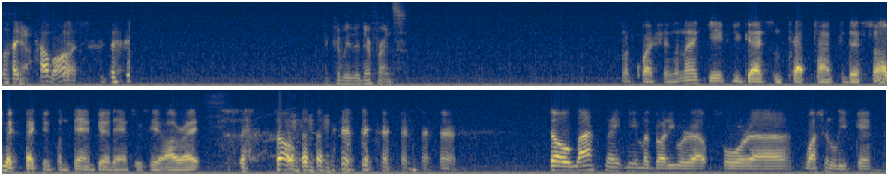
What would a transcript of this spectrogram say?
Like, Yeah. come on. that could be the difference. No question. And I gave you guys some prep time for this, so I'm expecting some damn good answers here. All right. So, so last night, me and my buddy were out for uh, watching the Leaf game.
